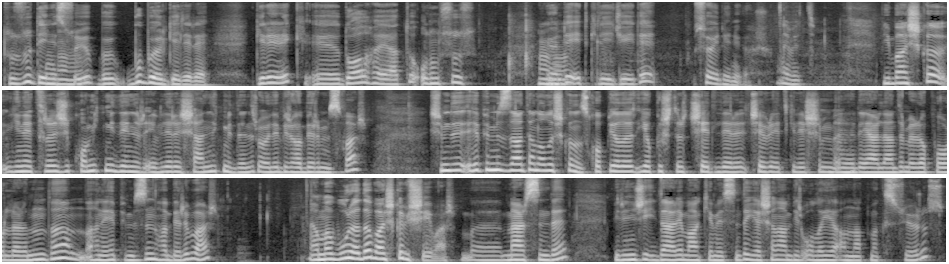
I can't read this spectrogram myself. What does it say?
tuzlu deniz Hı -hı. suyu bu bölgelere girerek e, doğal hayatı olumsuz Hı -hı. yönde etkileyeceği de söyleniyor. Evet. Bir başka yine trajikomik mi denir, evlere şenlik mi denir öyle bir haberimiz var. Şimdi hepimiz zaten alışkınız. Kopyala yapıştır ÇED'leri, çevre etkileşim Hı. değerlendirme raporlarından hani hepimizin haberi var. Ama burada başka bir şey var. Mersin'de birinci idare mahkemesinde yaşanan bir olayı anlatmak istiyoruz.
